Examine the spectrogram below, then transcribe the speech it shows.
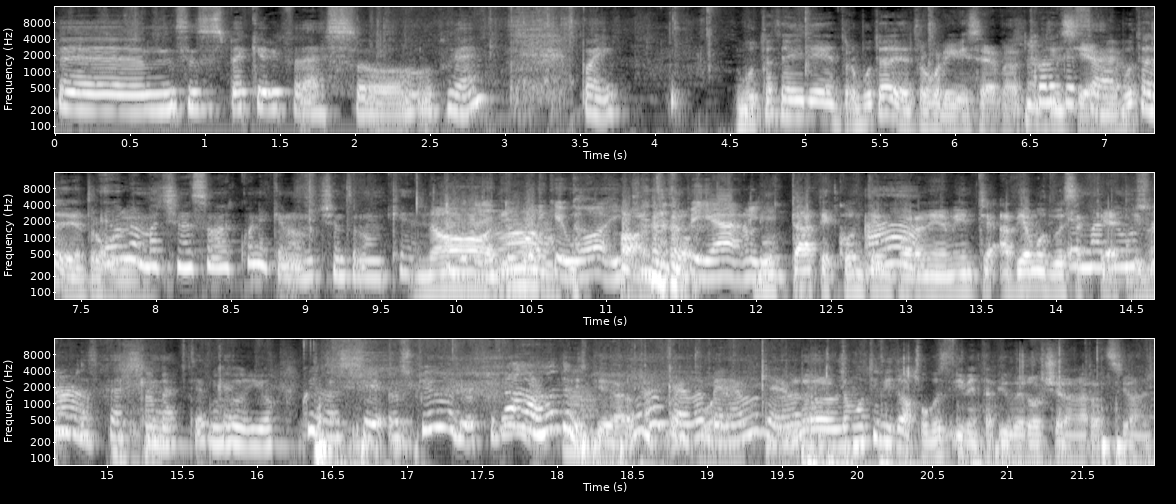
eh, nel senso specchio riflesso, ok? Poi, Buttateli dentro, buttate dentro quelli che vi servono tutti insieme. Buttate dentro Eh, quelli. vabbè, ma ce ne sono alcuni che non c'entrano un che. No, Dai, dico- quelli che vuoi, no, senza dico, spiegarli. Buttate contemporaneamente. Abbiamo due Eh, ma abbiamo sacchetti. solo no? due specchietti, Vabbè, ok. uso io. Quindi lo spiego, lo spiego io, No, io. non devi spiegarlo. Ok, va bene, va bene, va Lo, lo motivi dopo, così diventa più veloce la narrazione.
